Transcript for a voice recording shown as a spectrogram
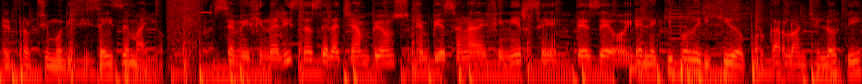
el próximo 16 de mayo. Semifinalistas de la Champions empiezan a definirse desde hoy. El equipo dirigido por Carlo Ancelotti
